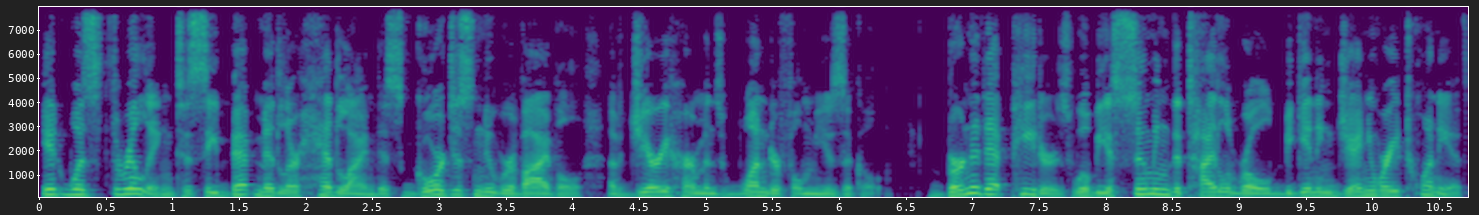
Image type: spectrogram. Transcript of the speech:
It was thrilling to see Bette Midler headline this gorgeous new revival of Jerry Herman's wonderful musical. Bernadette Peters will be assuming the title role beginning January 20th,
